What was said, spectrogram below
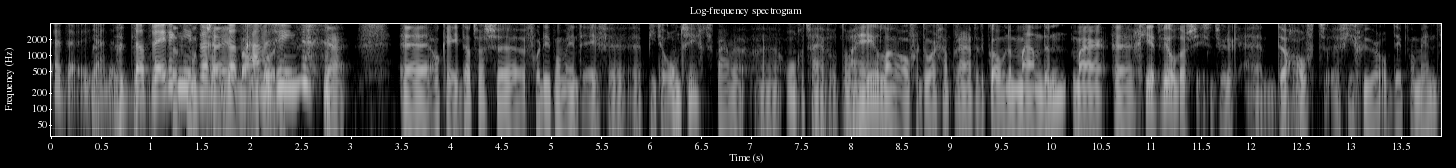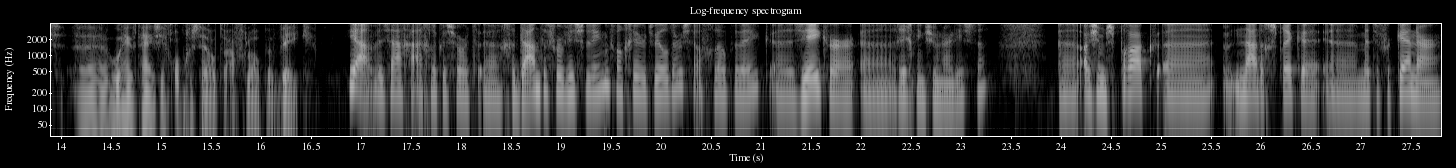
De, ja, dat, dat weet ik dat niet. We, dat gaan we zien. Ja. Uh, Oké, okay, dat was uh, voor dit moment even Pieter Omtzigt. Waar we ongetwijfeld nog heel lang over door gaan praten de komende maanden. Maar Geert Wilders is natuurlijk de hoofdfiguur op dit moment. hoe heeft hij zich opgesteld de afgelopen week? Ja, we zagen eigenlijk een soort gedaanteverwisseling van Geert Wilders de afgelopen week. Zeker richting journalisten. Als je hem sprak na de gesprekken met de verkenner,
